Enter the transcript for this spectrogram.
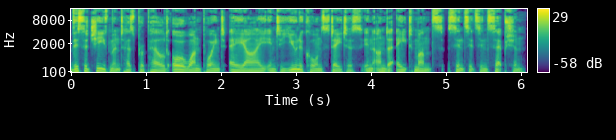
This achievement has propelled Eero1.ai into unicorn status in under eight months since its inception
